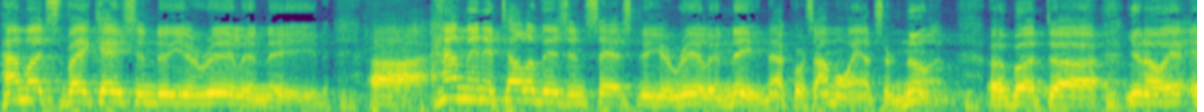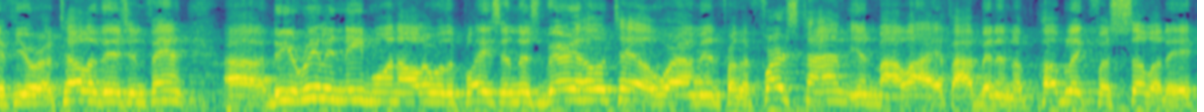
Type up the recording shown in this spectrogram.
How much vacation do you really need? Uh, how many television sets do you really need? Now, of course, I'm going to answer none. Uh, but, uh, you know, if you're a television fan, uh, do you really need one all over the place? In this very hotel where I'm in for the first time in my life, I've been in a public facility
